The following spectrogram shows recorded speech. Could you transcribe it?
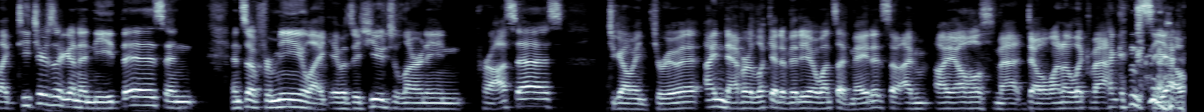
Like teachers are going to need this. And, and so for me, like it was a huge learning process going through it. I never look at a video once I've made it, so I'm I almost Matt don't want to look back and see how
